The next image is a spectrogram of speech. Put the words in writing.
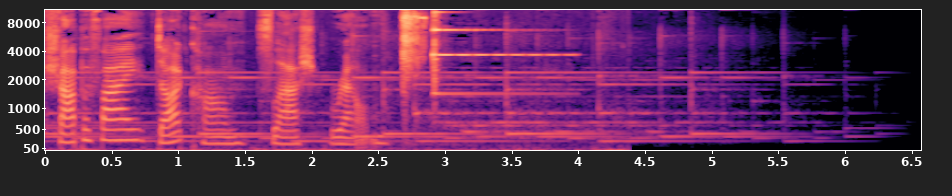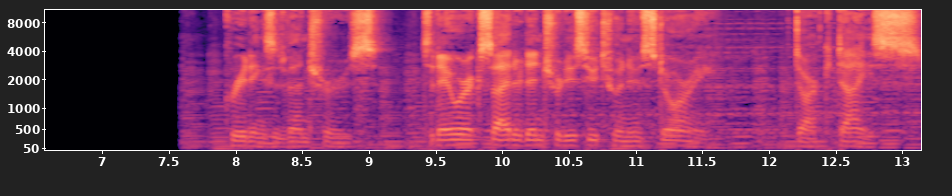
Shopify.com slash realm. Greetings, adventurers. Today we're excited to introduce you to a new story Dark Dice,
